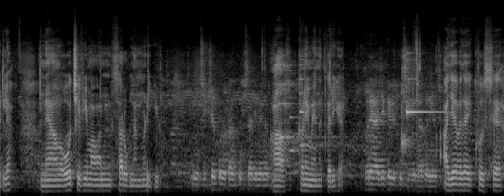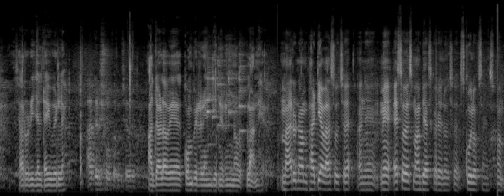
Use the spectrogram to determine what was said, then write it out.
એટલે અને ઓછી ફીમાં સારું જ્ઞાન મળી ગયું. શિક્ષકોએ પણ ખૂબ સારી મહેનત હા ઘણી મહેનત કરી છે. આજે કેવી આજે બધા ખુશ છે. સારું રિઝલ્ટ આવ્યું એટલે. આગળ શું કરવું છે આગળ હવે કોમ્પ્યુટર એન્જિનિયરિંગનો પ્લાન છે. મારું નામ ભાટિયા વાસુ છે અને મેં એસઓએસમાં અભ્યાસ કરેલો છે સ્કૂલ ઓફ સાયન્સમાં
